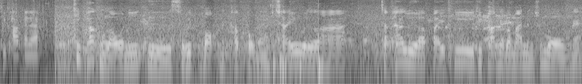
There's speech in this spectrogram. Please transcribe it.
ที่พักนะ ที่พักของเราวันนี้คือสวิตบ็อกนะครับผมใช้เวลาจากท่าเรือไปที่ที่พักเนี่ยประมาณ 1 ชั่วโมงนะ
